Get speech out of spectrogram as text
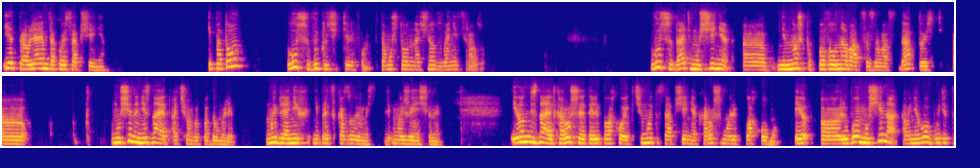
и отправляем такое сообщение. И потом лучше выключить телефон, потому что он начнет звонить сразу. Лучше дать мужчине э, немножко поволноваться за вас, да, то есть э, мужчина не знает, о чем вы подумали. Мы для них непредсказуемость, мы женщины. И он не знает, хорошее это или плохое, к чему это сообщение, к хорошему или к плохому. И э, любой мужчина, у него будет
